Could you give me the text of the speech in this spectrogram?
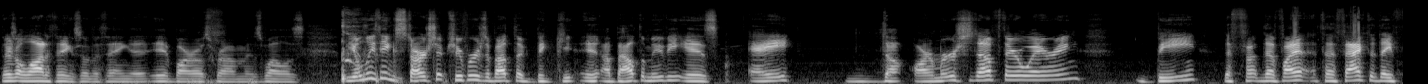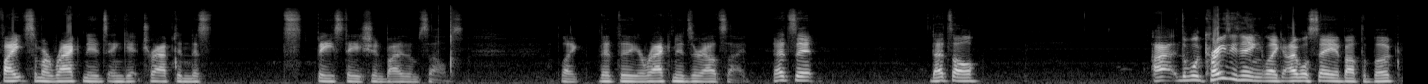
There's a lot of things from the thing that it borrows from, as well as the only thing Starship Troopers about the begi- about the movie is a the armor stuff they're wearing, b the the fi- the fact that they fight some arachnids and get trapped in this space station by themselves, like that the arachnids are outside. That's it. That's all. I, the one crazy thing, like I will say about the book,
